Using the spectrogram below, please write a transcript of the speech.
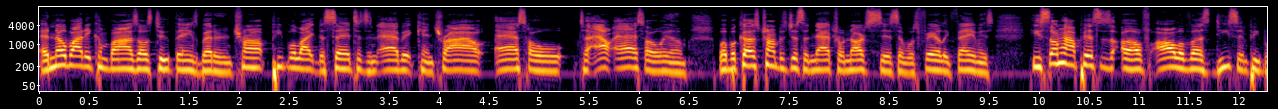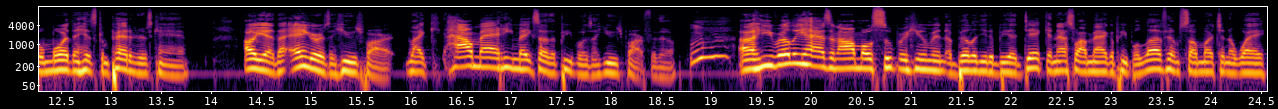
And nobody combines those two things better than Trump. People like DeSantis and Abbott can try out asshole to out asshole him, but because Trump is just a natural narcissist and was fairly famous, he somehow pisses off all of us decent people more than his competitors can. Oh yeah, the anger is a huge part. Like how mad he makes other people is a huge part for them. Mm-hmm. Uh, he really has an almost superhuman ability to be a dick, and that's why MAGA people love him so much in a way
